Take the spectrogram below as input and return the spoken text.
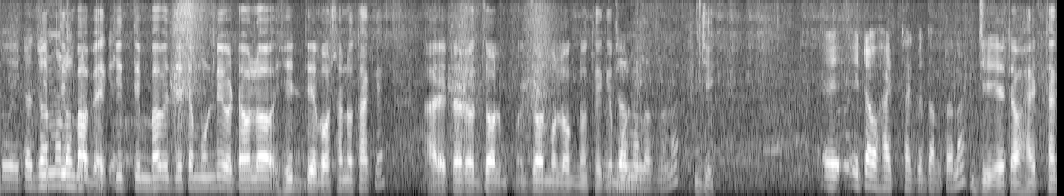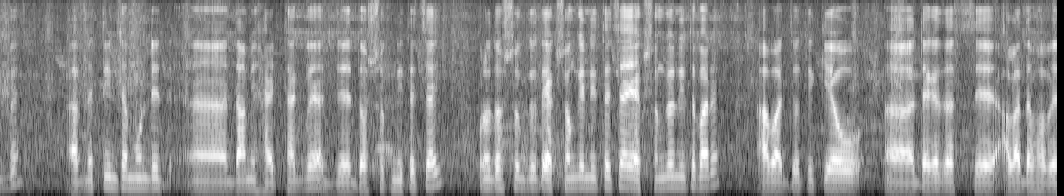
তো এটা জন্মলগ্ন কৃত্রিমভাবে থেকে। কৃত্রিমভাবে যেটা মুন্ডি ওটা হলো হিট দিয়ে বসানো থাকে আর এটা হলো জল জন্মলগ্ন থেকে জন্মলগ্ন না? জি। এটাও হাইট থাকবে দামটা না? জি এটাও হাইট থাকবে। আপনার তিনটা মুন্ডির দামি হাইট থাকবে। যে দর্শক নিতে চাই কোনো দর্শক যদি একসঙ্গে নিতে চায় একসঙ্গেও নিতে পারে। আবার যদি কেউ দেখা যাচ্ছে আলাদাভাবে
